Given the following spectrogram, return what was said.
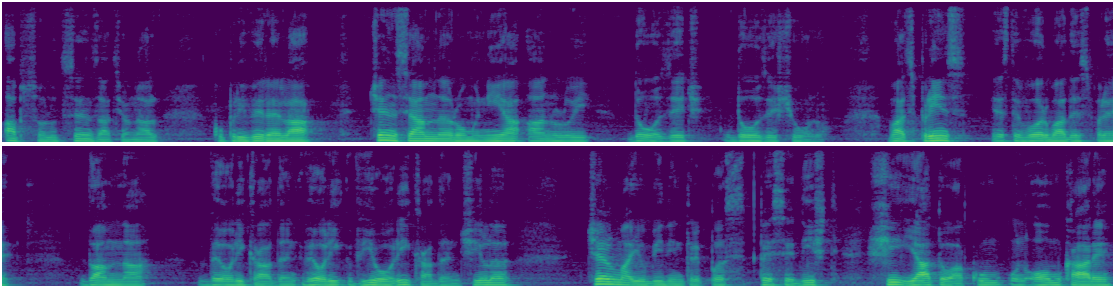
absolut senzațional cu privire la ce înseamnă România anului 2021. V-ați prins? Este vorba despre doamna Viorica, Viorica Dăncilă, cel mai iubit dintre pesediști și iată acum un om care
